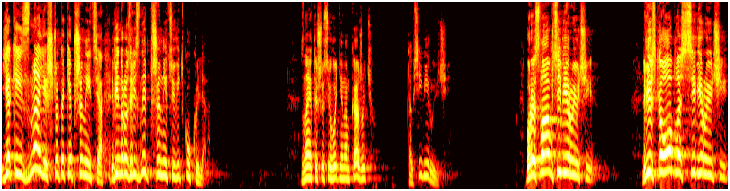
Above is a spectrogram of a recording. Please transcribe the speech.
який знає, що таке пшениця, він розрізнить пшеницю від куколя. Знаєте, що сьогодні нам кажуть? Та всі віруючі. Борислав всі віруючі, Львівська область всі віруючі,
